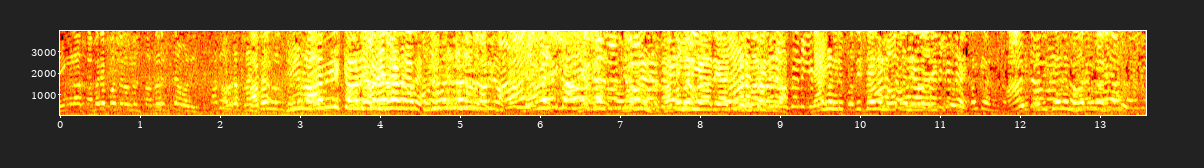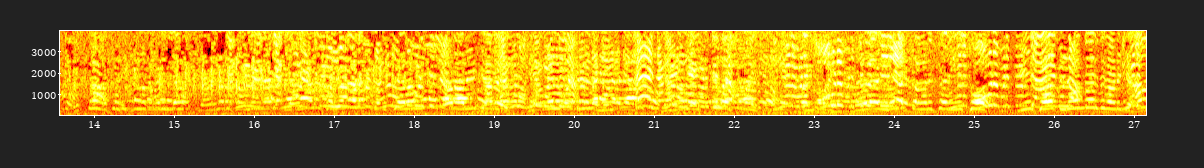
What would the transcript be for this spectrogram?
നിങ്ങൾ ആ സമരപ്പന്തൽ ഒന്ന് സന്ദർശിച്ചാൽ മതി അപമര്യാദയായിട്ട് പെരുമാറിയിട്ടില്ല ഞങ്ങൾ ഒരു പ്രതിഷേധം മാത്രം നിങ്ങൾ അറിയിച്ചിട്ടുള്ളൂ ഒരു പ്രതിഷേധം മാത്രം ഇത്ര അച്ചടിക്കുന്ന പാടില്ല കാണിച്ച ഈ ഷോ ഈ ഷോ തിരുവനന്തപുരത്ത് കാണിക്കാം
